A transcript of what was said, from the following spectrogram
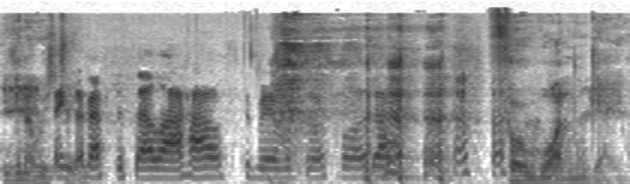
you can always. We're gonna have to sell our house to be able to afford her for one game.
